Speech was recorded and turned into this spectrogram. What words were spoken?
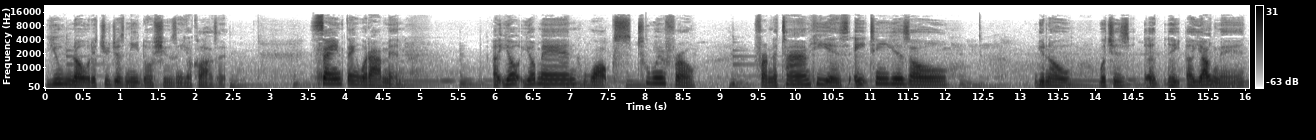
you know that you just need those shoes in your closet. Same thing with our men. Uh, your your man walks to and fro from the time he is 18 years old, you know, which is a, a young man,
